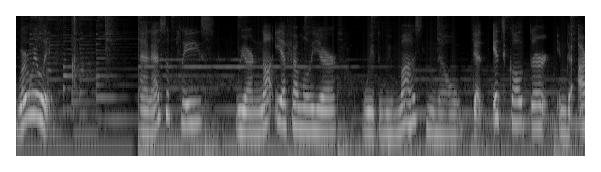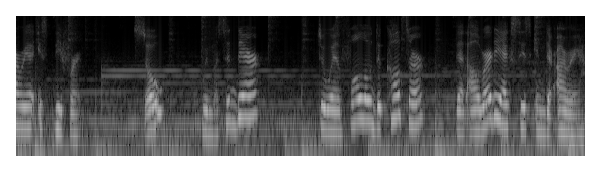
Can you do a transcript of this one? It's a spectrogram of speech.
where we live. And as a place we are not yet familiar with, we must know that each culture in the area is different. So, we must sit there to and follow the culture that already exists in the area.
